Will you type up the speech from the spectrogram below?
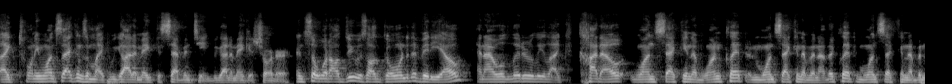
like 21 seconds. I'm like, we got to make the 17. We got to make it shorter. And so what I'll do is I'll go into the video and I will literally like cut out one second of one clip and one second of another clip and one second of another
